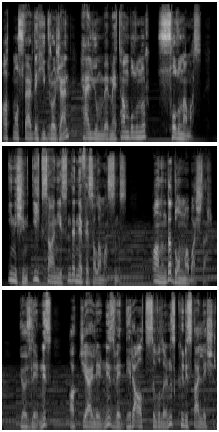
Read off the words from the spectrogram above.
Atmosferde hidrojen, helyum ve metan bulunur, solunamaz. İnişin ilk saniyesinde nefes alamazsınız. Anında donma başlar. Gözleriniz, akciğerleriniz ve deri altı sıvılarınız kristalleşir.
